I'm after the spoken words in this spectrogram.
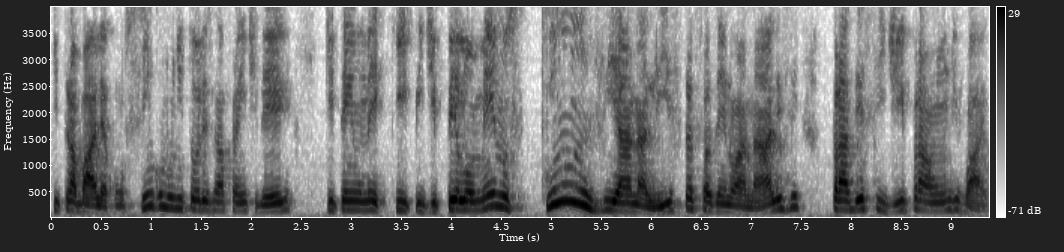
que trabalha com cinco monitores na frente dele, que tem uma equipe de pelo menos 15 analistas fazendo análise para decidir para onde vai.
